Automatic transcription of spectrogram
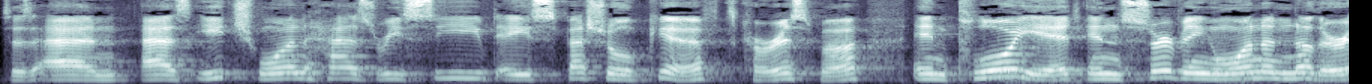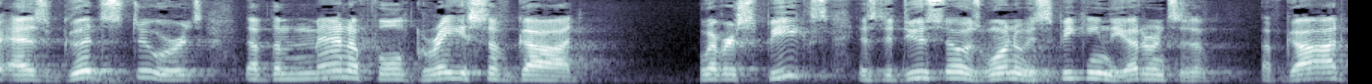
It says, And as each one has received a special gift, charisma, employ it in serving one another as good stewards of the manifold grace of God. Whoever speaks is to do so as one who is speaking the utterances of, of God.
